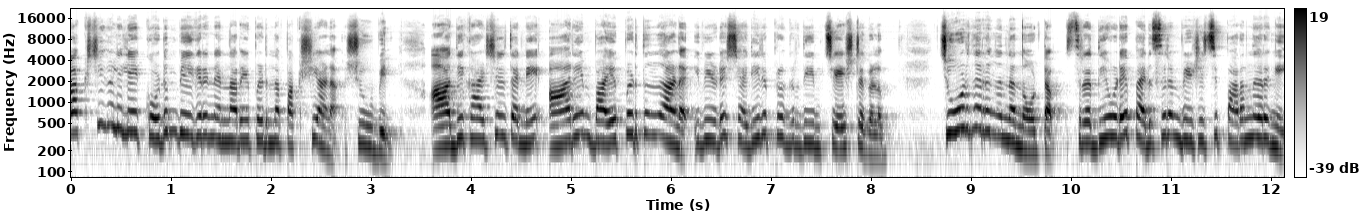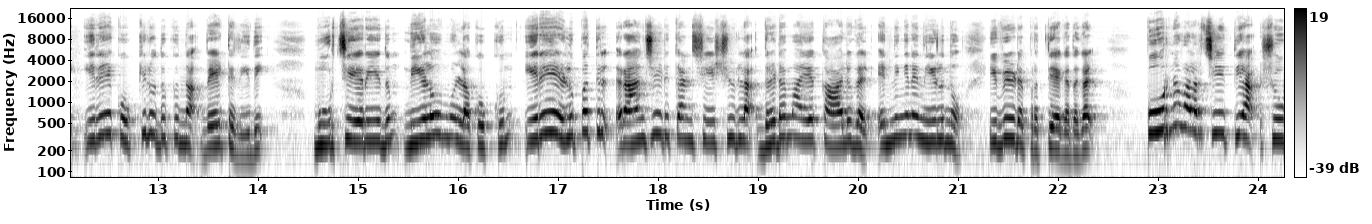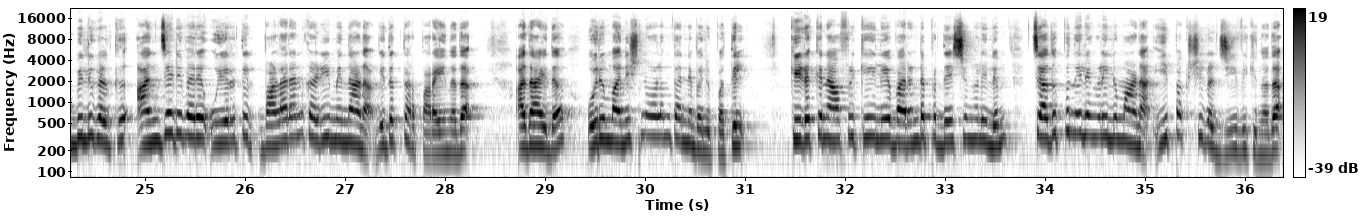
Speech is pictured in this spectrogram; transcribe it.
പക്ഷികളിലെ കൊടും ഭീകരൻ എന്നറിയപ്പെടുന്ന പക്ഷിയാണ് ഷൂബിൽ ആദ്യ കാഴ്ചയിൽ തന്നെ ആരെയും ഭയപ്പെടുത്തുന്നതാണ് ഇവയുടെ ശരീരപ്രകൃതിയും ചേഷ്ടകളും. ചൂഴ്ന്നിറങ്ങുന്ന നോട്ടം ശ്രദ്ധയോടെ പരിസരം വീക്ഷിച്ച് പറന്നിറങ്ങി ഇരയെ കൊക്കിലൊതുക്കുന്ന വേട്ടരീതി. മൂർച്ചയേറിയതും നീളവുമുള്ള കൊക്കും ഇരയെ എളുപ്പത്തിൽ റാഞ്ചിയെടുക്കാൻ ശേഷിയുള്ള ദൃഢമായ കാലുകൾ എന്നിങ്ങനെ നീളുന്നു ഇവയുടെ പ്രത്യേകതകൾ. പൂർണ വളർച്ചയെത്തിയ ഷൂബിലുകൾക്ക് അഞ്ചടി വരെ ഉയരത്തിൽ വളരാൻ കഴിയുമെന്നാണ് വിദഗ്ധർ പറയുന്നത്. അതായത് ഒരു മനുഷ്യനോളം തന്നെ വലുപ്പത്തിൽ. കിഴക്കൻ ആഫ്രിക്കയിലെ വരണ്ട പ്രദേശങ്ങളിലും ചതുപ്പ് നിലങ്ങളിലുമാണ് ഈ പക്ഷികൾ ജീവിക്കുന്നത്.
